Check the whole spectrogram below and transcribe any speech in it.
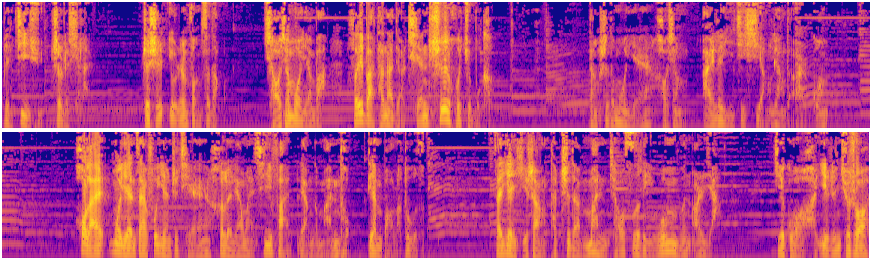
便继续吃了起来。这时，有人讽刺道：“瞧瞧莫言吧，非把他那点钱吃回去不可。”当时的莫言好像挨了一记响亮的耳光。后来，莫言在赴宴之前喝了两碗稀饭、两个馒头，垫饱了肚子。在宴席上，他吃的慢条斯理、温文尔雅。结果，一人却说：“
